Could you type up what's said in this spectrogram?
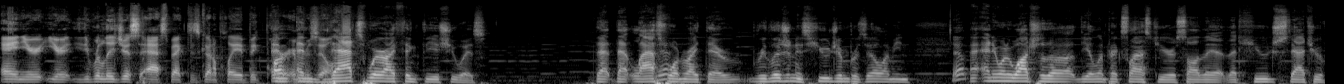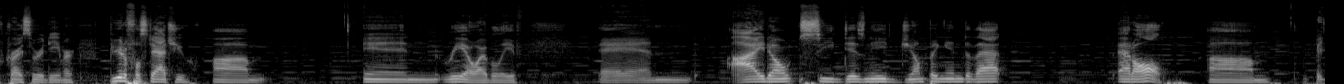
and your your the religious aspect is going to play a big part and, in and Brazil. that's where I think the issue is. That that last one right there. Religion is huge in Brazil. I mean, Yep. anyone who watched the the Olympics last year saw that that huge statue of Christ the Redeemer. Beautiful statue. Um, in Rio, I believe, and I don't see Disney jumping into that at all. Um, But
